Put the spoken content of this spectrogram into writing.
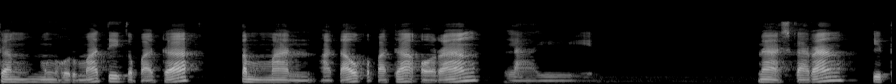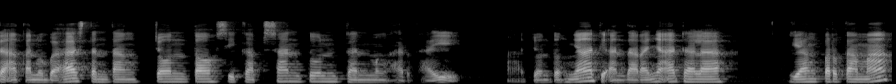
dan menghormati kepada teman atau kepada orang lain. Nah, sekarang kita akan membahas tentang contoh sikap santun dan menghargai. Nah, contohnya di antaranya adalah yang pertama,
